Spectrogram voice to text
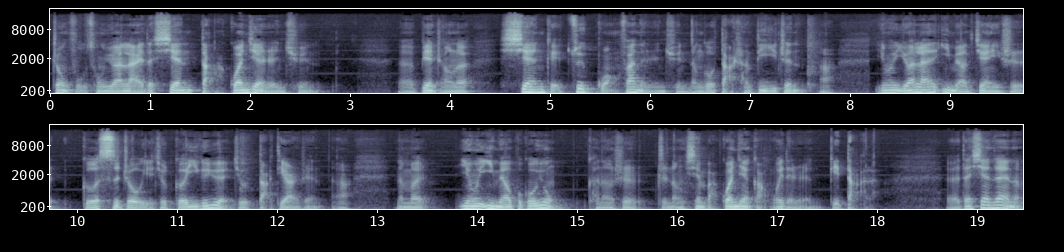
政府从原来的先打关键人群，呃，变成了。先给最广泛的人群能够打上第一针啊，因为原来疫苗的建议是隔四周，也就隔一个月就打第二针啊。那么因为疫苗不够用，可能是只能先把关键岗位的人给打了。呃，但现在呢，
